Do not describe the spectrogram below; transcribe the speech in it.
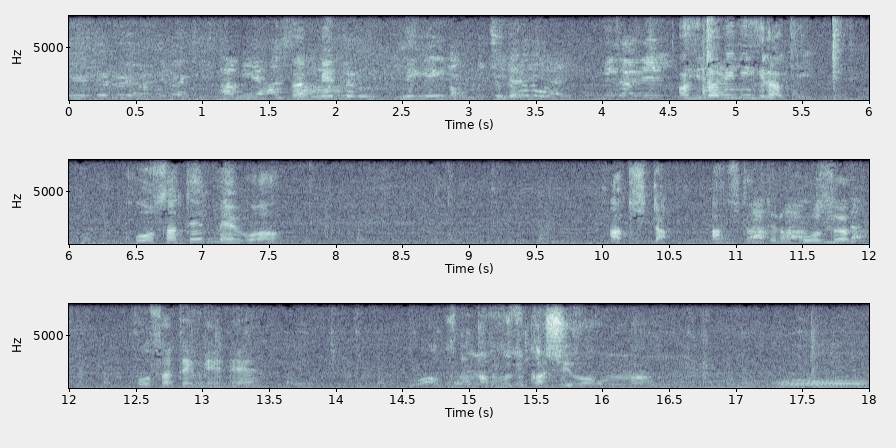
見えてるよ開きあ、見えました。あ見えてる。右？左左。あ左に開き交差点名は？秋田。秋田っての交差交差点名ね。うわこんな。難しいわこんな。おお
